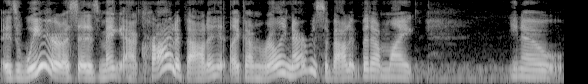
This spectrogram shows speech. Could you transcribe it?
it's weird. I said it's making I cried about it. Like I'm really nervous about it, but I'm like, you know,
